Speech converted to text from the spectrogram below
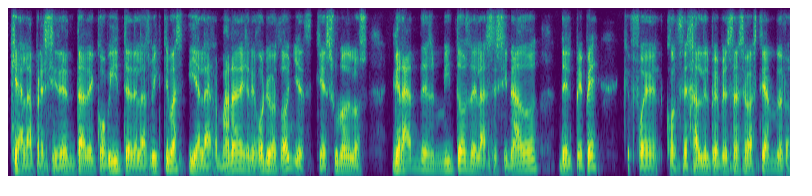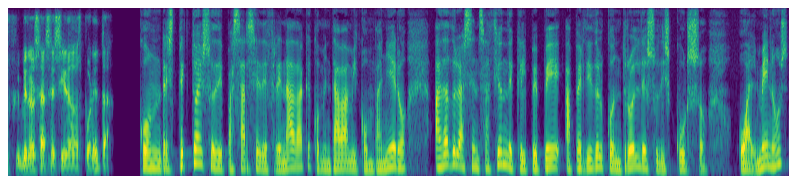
que a la presidenta de Covite de las víctimas y a la hermana de Gregorio Ordóñez, que es uno de los grandes mitos del asesinado del PP, que fue concejal del PP en San Sebastián, de los primeros asesinados por ETA. Con respecto a eso de pasarse de frenada que comentaba mi compañero, ha dado la sensación de que el PP ha perdido el control de su discurso, o al menos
